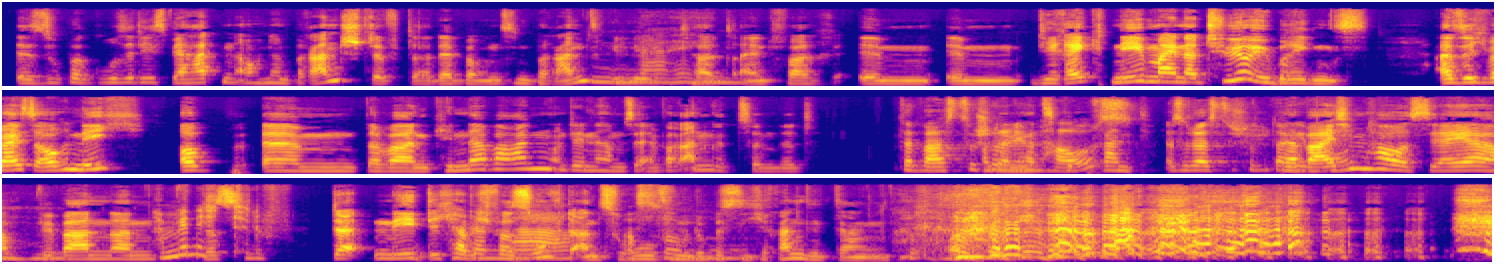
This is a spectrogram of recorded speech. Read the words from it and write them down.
äh, super gruselig ist. Wir hatten auch einen Brandstifter, der bei uns einen Brand gelegt Nein. hat, einfach im, im direkt neben meiner Tür übrigens. Also ich weiß auch nicht, ob ähm, da war ein Kinderwagen und den haben sie einfach angezündet. Da warst du schon im Haus? gebrannt. Also da hast du schon da, Da, war ich im Haus, ja, ja. Mhm. Wir waren dann. Haben wir nicht das, telefoniert? Da, nee, dich habe ich versucht anzurufen, so. du bist nicht rangegangen.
